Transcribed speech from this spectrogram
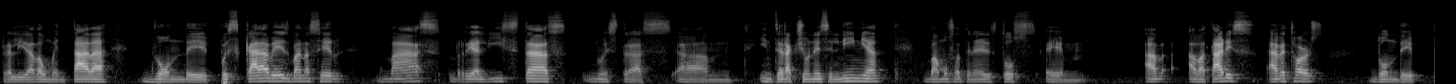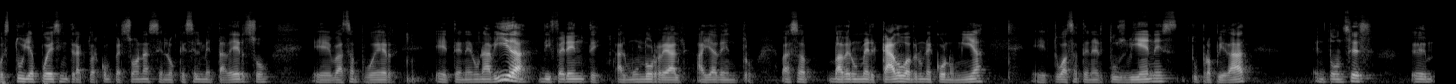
realidad aumentada, donde pues cada vez van a ser más realistas nuestras interacciones en línea vamos a tener estos em, avatares, avatars, donde pues tú ya puedes interactuar con personas en lo que es el metaverso, eh, vas a poder eh, tener una vida diferente al mundo real allá adentro, vas a, va a haber un mercado, va a haber una economía, eh, tú vas a tener tus bienes, tu propiedad. Entonces, em,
